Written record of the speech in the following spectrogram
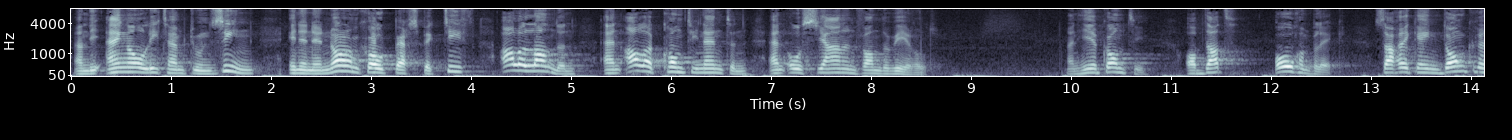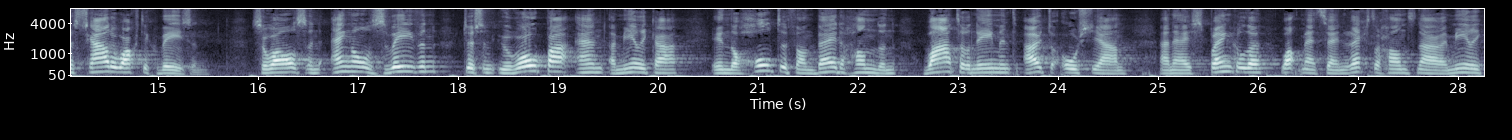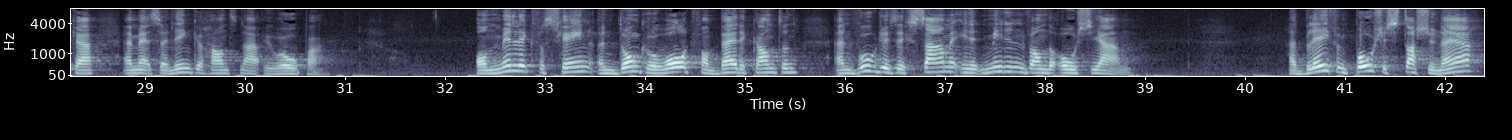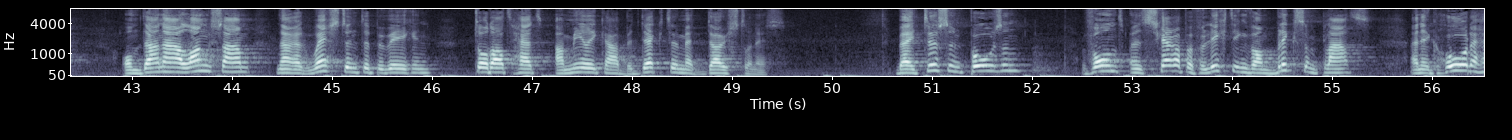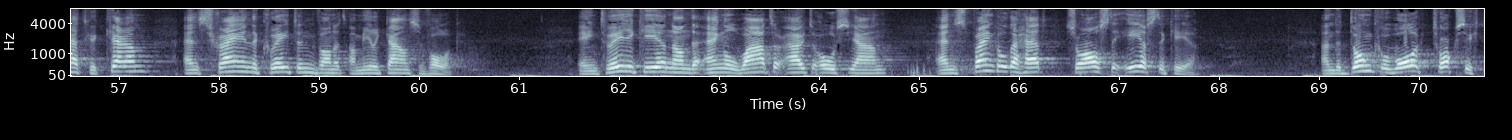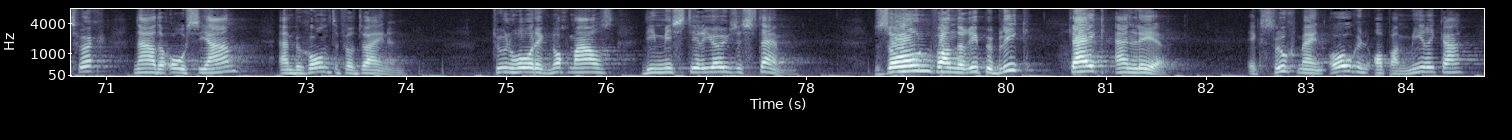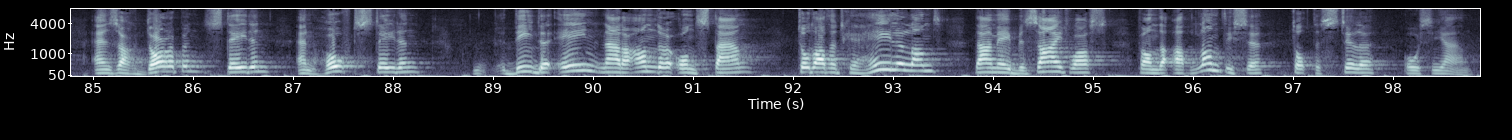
En die engel liet hem toen zien in een enorm groot perspectief alle landen en alle continenten en oceanen van de wereld. En hier komt hij. Op dat ogenblik zag ik een donkere schaduwachtig wezen zoals een engel zweven tussen Europa en Amerika in de holte van beide handen water nemend uit de oceaan. En hij sprenkelde wat met zijn rechterhand naar Amerika en met zijn linkerhand naar Europa. Onmiddellijk verscheen een donkere wolk van beide kanten en voegde zich samen in het midden van de oceaan. Het bleef een poosje stationair om daarna langzaam naar het westen te bewegen totdat het Amerika bedekte met duisternis. Bij tussenpozen vond een scherpe verlichting van bliksem plaats en ik hoorde het gekerm en schrijende kreten van het Amerikaanse volk. Een tweede keer nam de engel water uit de oceaan en sprenkelde het zoals de eerste keer. En de donkere wolk trok zich terug naar de oceaan en begon te verdwijnen. Toen hoorde ik nogmaals die mysterieuze stem. Zoon van de republiek, kijk en leer. Ik sloeg mijn ogen op Amerika en zag dorpen, steden en hoofdsteden die de een na de andere ontstaan, totdat het gehele land daarmee bezaaid was van de Atlantische tot de stille oceaan.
